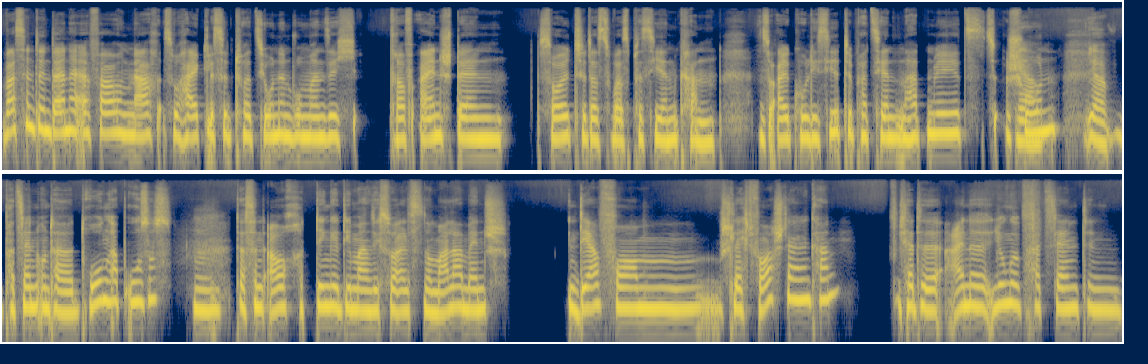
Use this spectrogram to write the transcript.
Was sind denn deiner Erfahrung nach so heikle Situationen, wo man sich darauf einstellen sollte, dass sowas passieren kann? Also alkoholisierte Patienten hatten wir jetzt schon. Ja, ja Patienten unter Drogenabusus hm. Das sind auch Dinge, die man sich so als normaler Mensch in der Form schlecht vorstellen kann. Ich hatte eine junge Patientin,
